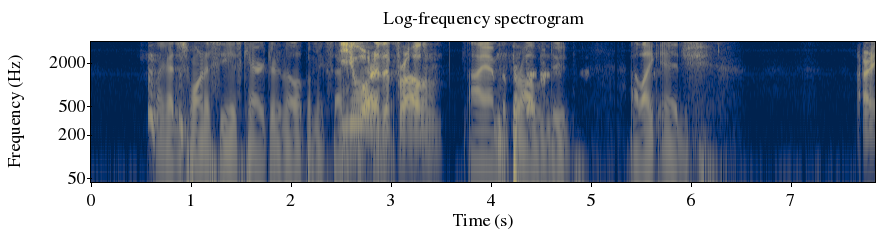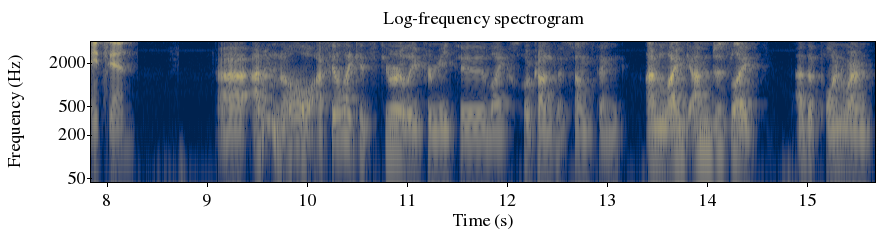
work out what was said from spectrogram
like I just want to see his character develop. I'm excited. You are the it. problem. I am the problem, dude. I like Edge. All right, Etienne. Uh, I don't know. I feel like it's too early for me to like hook onto something. I'm like I'm just like at the point where I'm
